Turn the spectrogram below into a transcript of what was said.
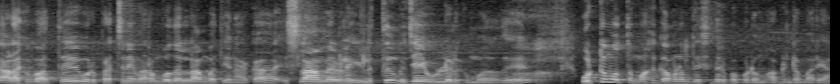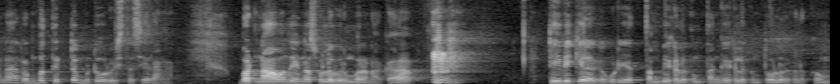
அழகு பார்த்து ஒரு பிரச்சனை வரும்போதெல்லாம் பார்த்தீங்கன்னாக்கா இஸ்லாமியர்களை இழுத்து விஜயை உள்ளிழுக்கும் போது ஒட்டுமொத்தமாக கவனம் திசை திருப்பப்படும் அப்படின்ற மாதிரியான ரொம்ப திட்டமிட்டு ஒரு விஷயத்தை செய்கிறாங்க பட் நான் வந்து என்ன சொல்ல விரும்புகிறேன்னாக்கா டிவிக்கில் இருக்கக்கூடிய தம்பிகளுக்கும் தங்கைகளுக்கும் தோழர்களுக்கும்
